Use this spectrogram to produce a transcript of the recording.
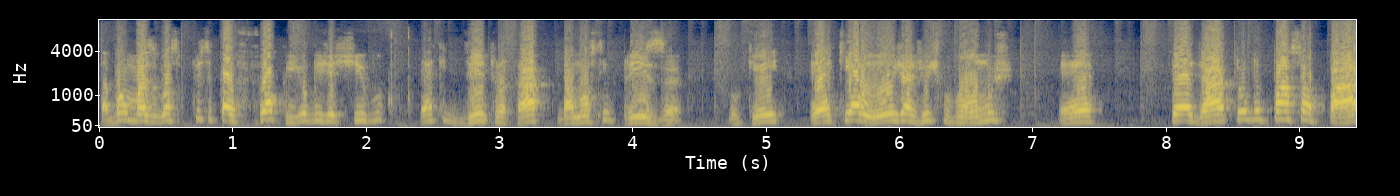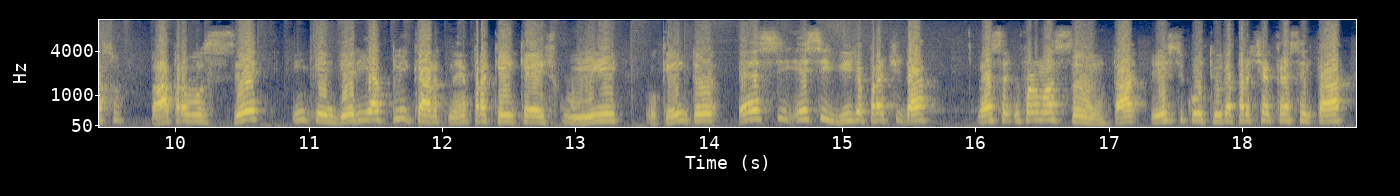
tá bom? Mas o nosso principal foco e objetivo é aqui dentro, tá? Da nossa empresa, ok? É aqui aonde a gente vamos é, pegar todo passo a passo, tá? Para você entender e aplicar, né? Para quem quer excluir, ok? Então, esse, esse vídeo é para te dar essa informação, tá? Esse conteúdo é para te acrescentar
